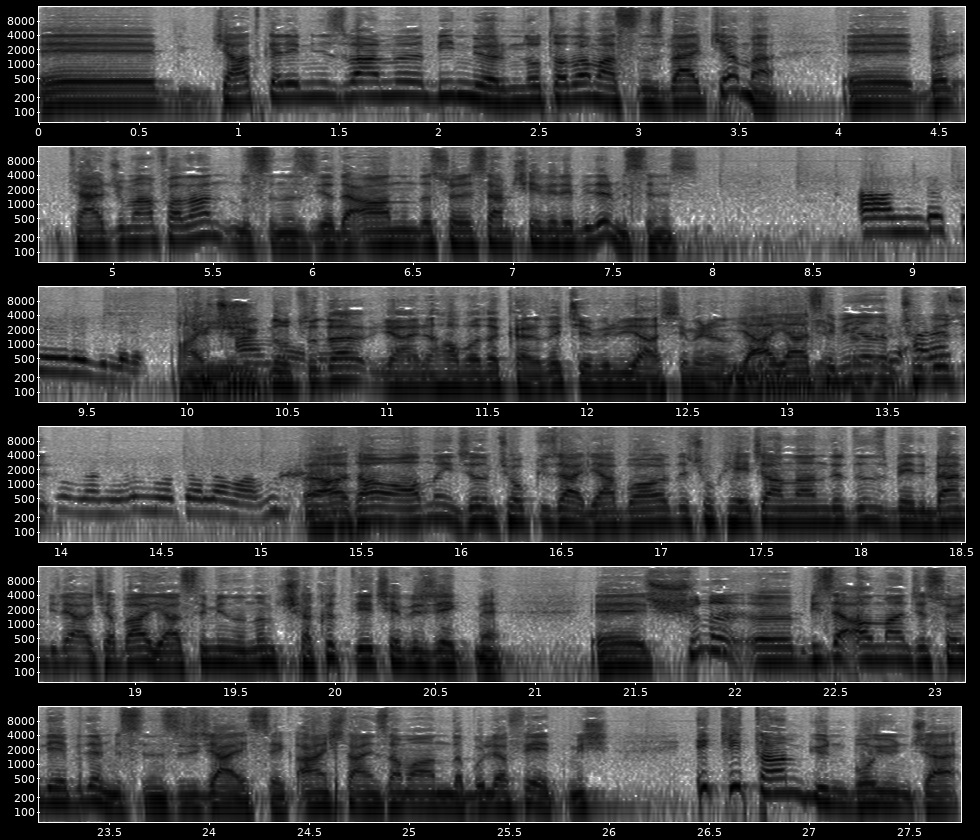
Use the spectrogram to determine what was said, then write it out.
Ee, kağıt kaleminiz var mı bilmiyorum. Not alamazsınız belki ama e, böyle tercüman falan mısınız ya da anında söylesem çevirebilir misiniz? Anında çevirebilirim. Ay. Küçücük notu da yani havada karada çevirir Yasemin Hanım. Ya Yasemin. Hanım çok Araç özür kullanıyorum not alamam. Aa, tamam almayın canım çok güzel ya bu arada çok heyecanlandırdınız beni ben bile acaba Yasemin Hanım çakıt diye çevirecek mi? Ee, şunu e, bize Almanca söyleyebilir misiniz rica etsek Einstein zamanında bu lafı etmiş İki tam gün boyunca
